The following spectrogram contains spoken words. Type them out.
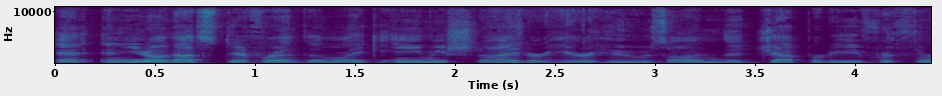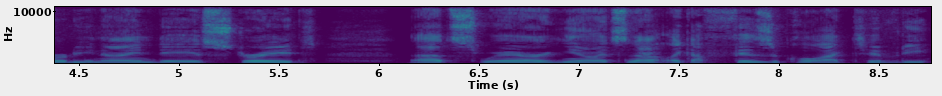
And, and, you know, that's different than like Amy Schneider here, who was on the Jeopardy for 39 days straight. That's where, you know, it's not like a physical activity.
